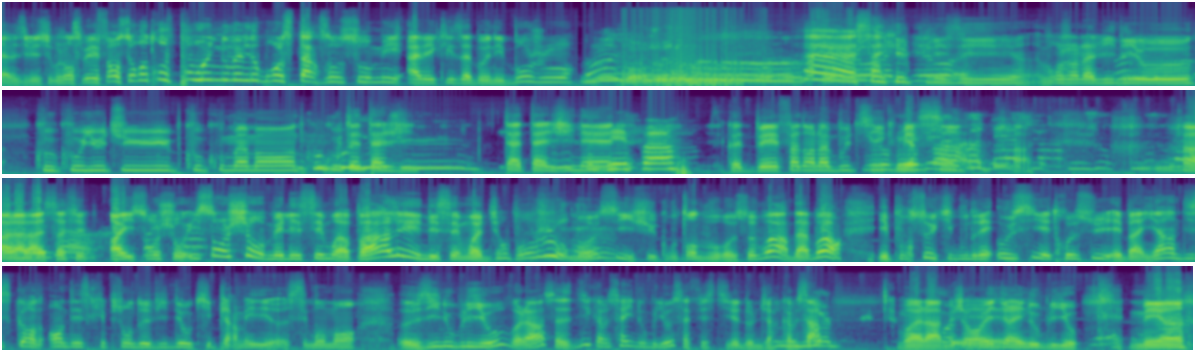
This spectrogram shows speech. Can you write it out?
Mesdames et messieurs, bonjour, c'est BF1, on se retrouve pour une nouvelle vidéo Brawl Stars au sommet avec les abonnés. Bonjour. Ah, ça fait plaisir. Bonjour la vidéo. Coucou YouTube, coucou maman, coucou, Tata, Gi- Tata Ginette. BFA. Code BFA dans la boutique, merci. Ah. Ah là là, ça fait. Ah, ils sont chauds, ils sont chauds, mais laissez-moi parler, laissez-moi dire bonjour. Moi aussi, je suis content de vous recevoir d'abord. Et pour ceux qui voudraient aussi être reçus, eh ben, il y a un Discord en description de vidéo qui permet euh, ces moments euh, inoubliaux. Voilà, ça se dit comme ça, inoubliaux, ça fait stylé de le dire comme ça. Voilà, mais j'ai envie de dire inoubliaux. Mais euh,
